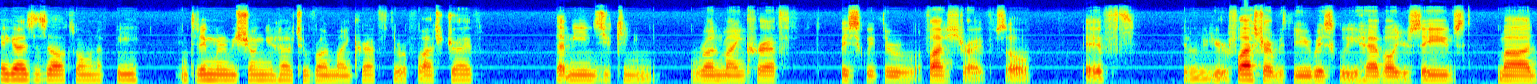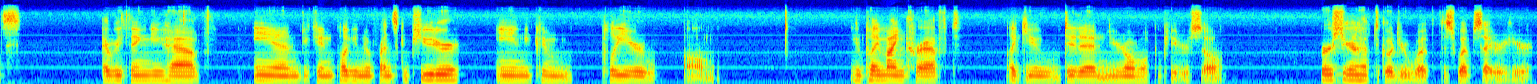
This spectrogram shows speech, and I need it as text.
Hey guys, this is Alex FB, and today I'm going to be showing you how to run Minecraft through a flash drive. That means you can run Minecraft basically through a flash drive. So if you have your flash drive with you, basically you have all your saves, mods, everything you have, and you can plug it into a friend's computer, and you can play your um, you can play Minecraft like you did on your normal computer. So First, you're going to have to go to your web, this website right here.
